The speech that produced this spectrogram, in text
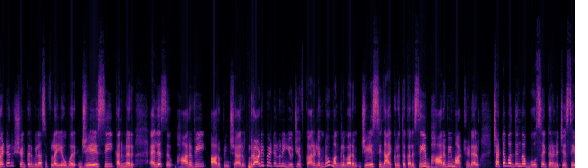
బెటర్ Shankar Vilas flyover JAC convener L S ఆరోపించారు. బ్రాడీపేటలోని యూటీఎఫ్ కార్యాలయంలో మంగళవారం జేఏసీ నాయకులతో కలిసి భారవి మాట్లాడారు. చట్టబద్ధంగా భూసేకరణ చేసి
